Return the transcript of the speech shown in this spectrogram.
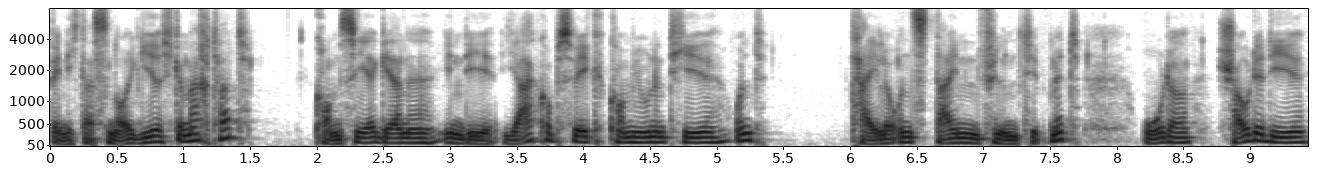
Wenn dich das neugierig gemacht hat, Komm sehr gerne in die Jakobsweg-Community und teile uns deinen Filmtipp mit oder schau dir die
